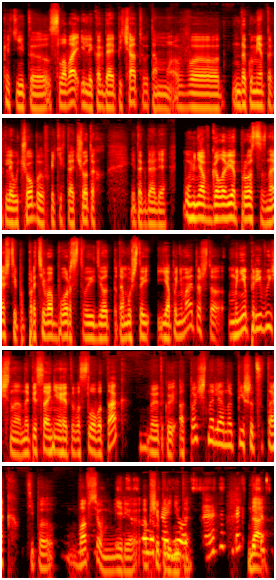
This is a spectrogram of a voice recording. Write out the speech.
какие-то слова, или когда я печатаю там в документах для учебы, в каких-то отчетах и так далее. У меня в голове просто, знаешь, типа противоборство идет, потому что я понимаю то, что мне привычно написание этого слова так, но я такой, а точно ли оно пишется так, типа, во всем мире общепринято? Как да. пишется,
